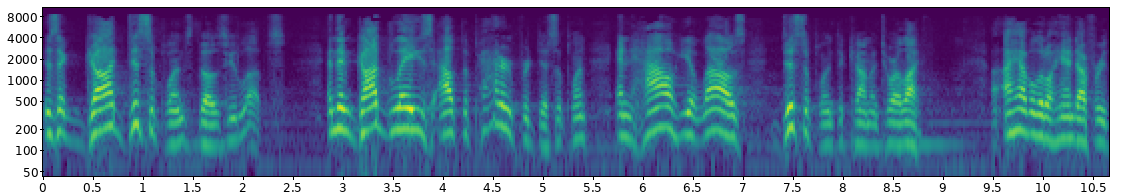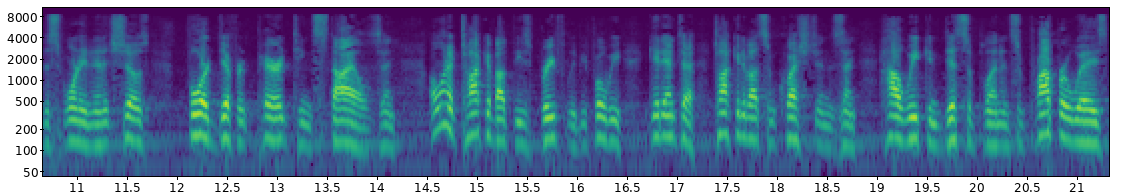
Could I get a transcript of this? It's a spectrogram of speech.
is that God disciplines those he loves. And then God lays out the pattern for discipline and how he allows discipline to come into our life. I have a little handout for you this morning and it shows four different parenting styles. And I want to talk about these briefly before we get into talking about some questions and how we can discipline and some proper ways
